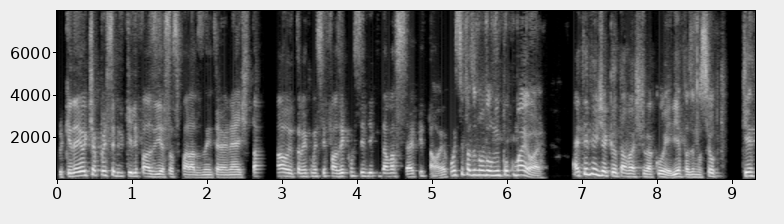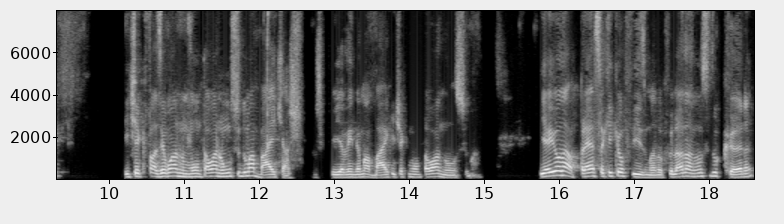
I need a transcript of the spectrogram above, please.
Porque daí eu tinha percebido que ele fazia essas paradas na internet e tal, eu também comecei a fazer, comecei a ver que dava certo e tal. Eu comecei a fazer um volume um pouco maior. Aí teve um dia que eu tava achando a correria, fazendo não sei o quê, e tinha que fazer um, montar um anúncio de uma bike, acho. acho que ia vender uma bike e tinha que montar um anúncio, mano. E aí eu na pressa, o que que eu fiz, mano? Eu fui lá no anúncio do Cana,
